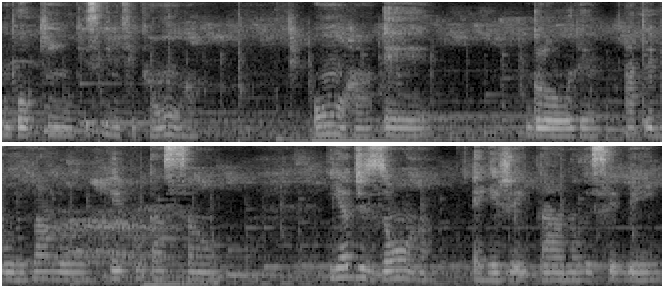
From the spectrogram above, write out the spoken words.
um pouquinho o que significa honra. Honra é glória, atribuir valor, reputação. E a desonra é rejeitar, não receber.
